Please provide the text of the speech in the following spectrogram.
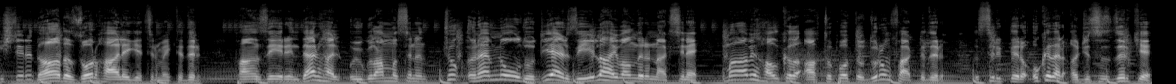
işleri daha da zor hale getirmektedir panzehirin derhal uygulanmasının çok önemli olduğu diğer zehirli hayvanların aksine mavi halkalı ahtapotla durum farklıdır. Isırıkları o kadar acısızdır ki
